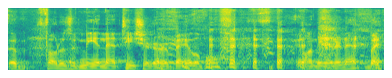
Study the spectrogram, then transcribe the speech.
uh, photos of me in that T-shirt are available on the internet. But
